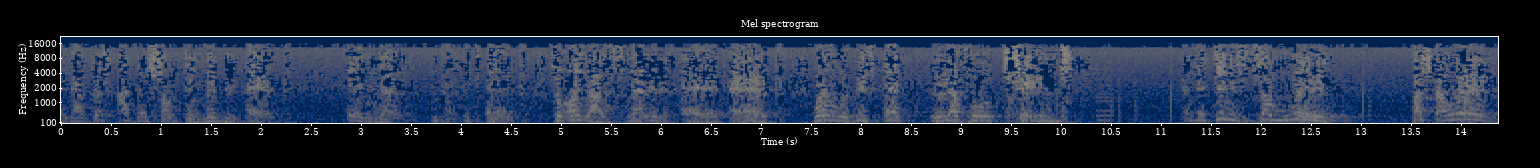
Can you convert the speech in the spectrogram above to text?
And they have just added something, maybe egg. Amen. You can egg. So all you are smelling is egg, egg. When will this egg level change? And the thing is some way. Pastor when?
